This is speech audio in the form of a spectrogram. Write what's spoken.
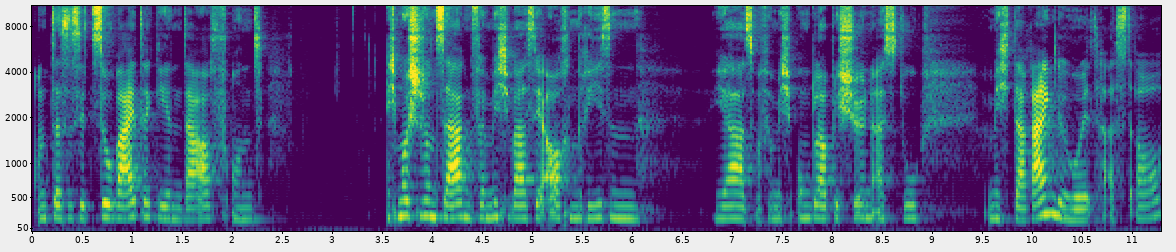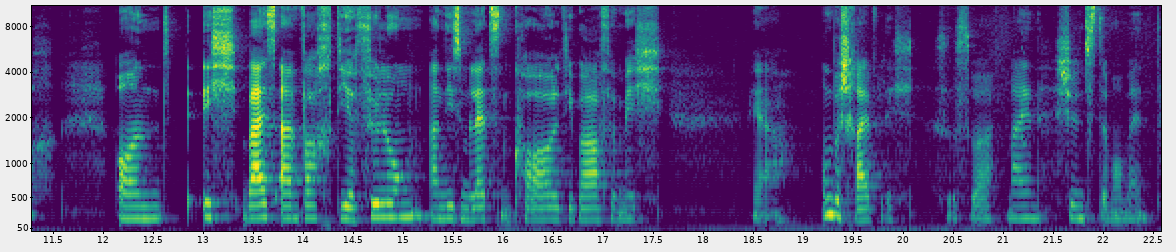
Und dass es jetzt so weitergehen darf. Und ich muss schon sagen, für mich war es ja auch ein Riesen, ja, es war für mich unglaublich schön, als du mich da reingeholt hast auch. Und ich weiß einfach, die Erfüllung an diesem letzten Call, die war für mich, ja, unbeschreiblich. Das war mein schönster Moment.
